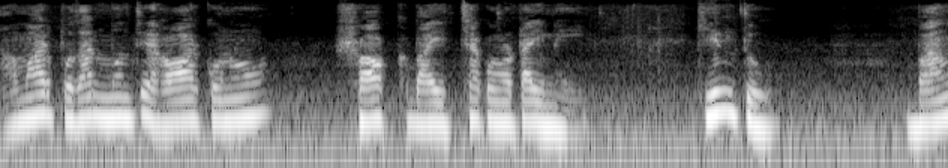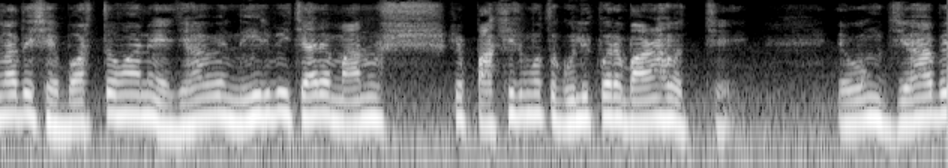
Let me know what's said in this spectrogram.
আমার প্রধানমন্ত্রী হওয়ার কোনো শখ বা ইচ্ছা কোনোটাই নেই। কিন্তু বাংলাদেশে বর্তমানে যেভাবে নির্বিচারে মানুষকে পাখির মতো গুলি করে মারা হচ্ছে এবং যেভাবে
